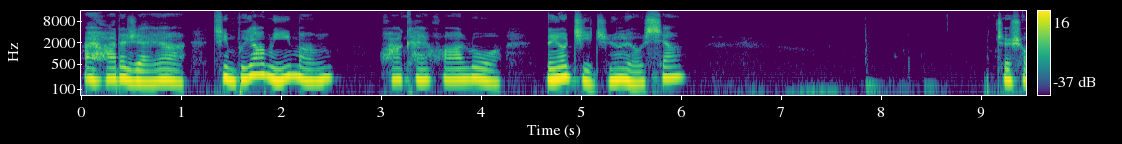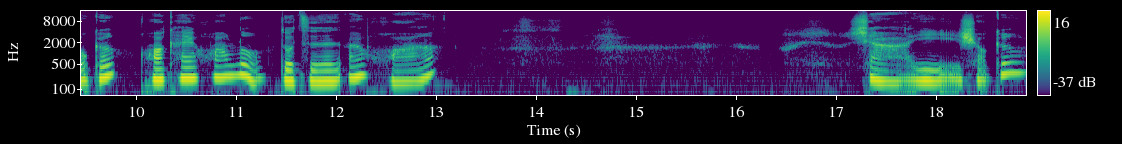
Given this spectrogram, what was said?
爱花的人呀，请不要迷茫。花开花落。能有几枝留香？这首歌《花开花落》，作词人安华。下一首歌，《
